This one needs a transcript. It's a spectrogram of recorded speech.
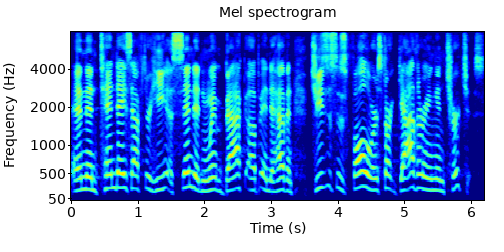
and then 10 days after he ascended and went back up into heaven, Jesus' followers start gathering in churches.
